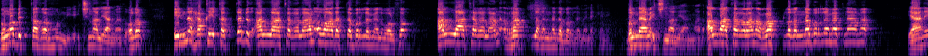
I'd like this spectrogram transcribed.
Buňa biz tazammun diýýär, içine alýan manysy. Olam, indi hakykatda biz Allatagalany ybadatda birlemeli bolsak, Allatagalany Rablygynda-da birlemeli ekenik. Bul näme içine alýan manysy? Allatagalany Rablygynda birlemek näme? Ýagny,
